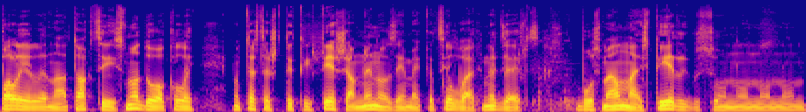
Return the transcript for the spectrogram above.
palielināt akcijas nodokli, nu, tas taču tiešām nenozīmē, ka cilvēki nedzērs būs melnais tirgus un, un, un, un,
